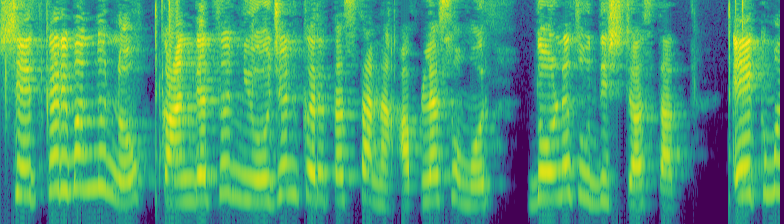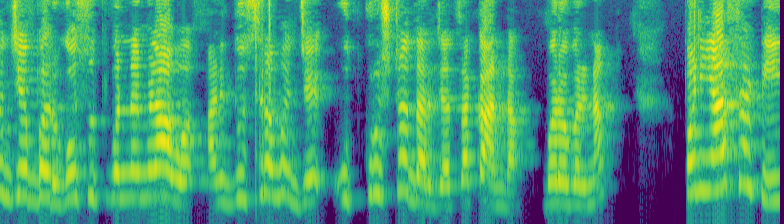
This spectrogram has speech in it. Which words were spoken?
शेतकरी बंधूंनो कांद्याचं नियोजन करत असताना आपल्यासमोर दोनच उद्दिष्ट असतात. एक म्हणजे भरघोस उत्पन्न मिळावं आणि दुसरं म्हणजे उत्कृष्ट दर्जाचा कांदा. बरोबर ना? पण यासाठी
